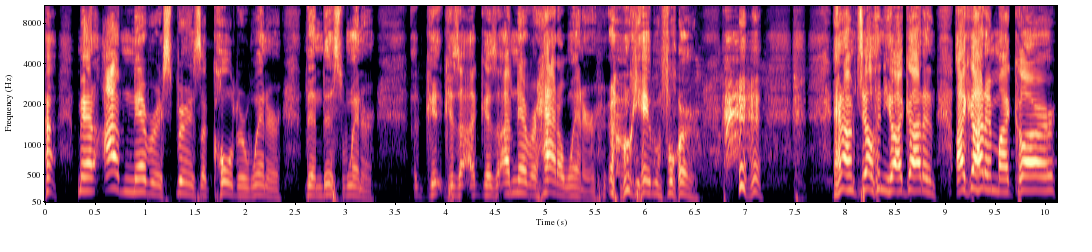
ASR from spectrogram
man, I've never experienced a colder winter than this winter because I've never had a winter, okay, before. and I'm telling you, I got in I got in my car.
